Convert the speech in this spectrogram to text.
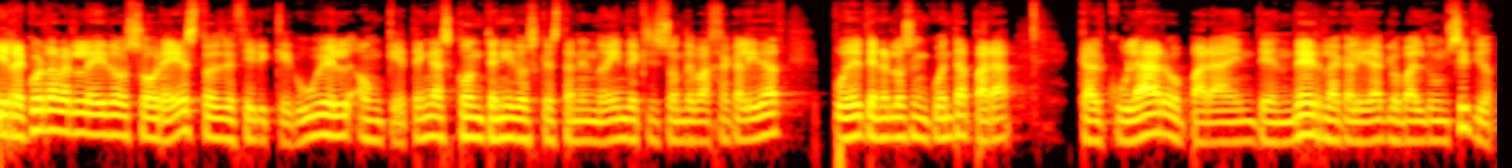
Y recuerdo haber leído sobre esto, es decir, que Google, aunque tengas contenidos que están en index y son de baja calidad, puede tenerlos en cuenta para calcular o para entender la calidad global de un sitio.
